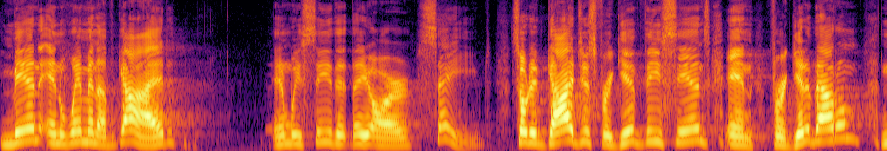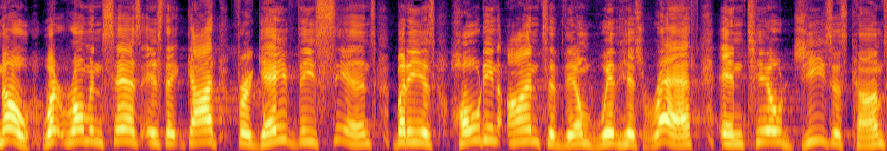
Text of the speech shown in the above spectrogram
men and women of God and we see that they are saved. So, did God just forgive these sins and forget about them? No. What Romans says is that God forgave these sins, but He is holding on to them with His wrath until Jesus comes,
